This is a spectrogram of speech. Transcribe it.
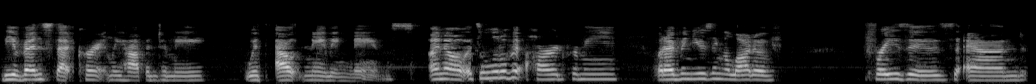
the events that currently happen to me without naming names. I know it's a little bit hard for me, but I've been using a lot of phrases and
